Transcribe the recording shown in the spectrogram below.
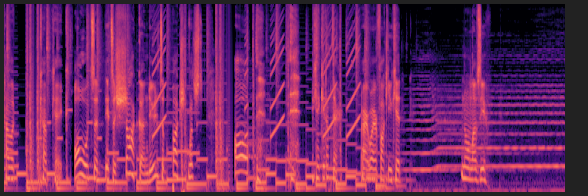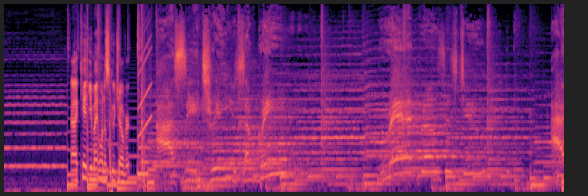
have a cupcake. Oh, it's a it's a shotgun, dude. It's a buck. What's? Oh, you can't get up there. All right, where? Fuck you, kid. No one loves you. Uh, kid, you might want to scooch over. I see trees of green, red roses too. I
